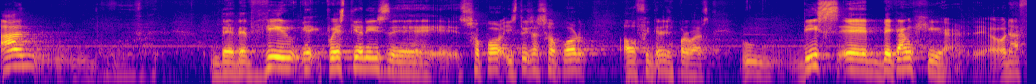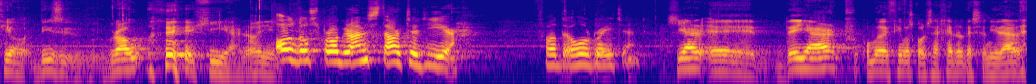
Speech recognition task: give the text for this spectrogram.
And the, the question is the support, institutional support of international programs. Mm, This uh, began here, uh, o nació, this grow here. No? All those programs started here for the whole region. Here uh, they are, como decimos, consejeros de sanidad.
